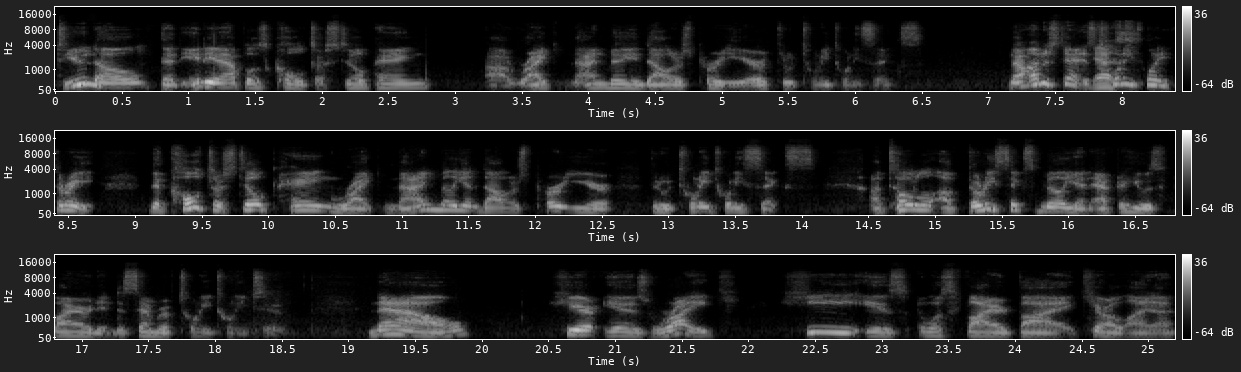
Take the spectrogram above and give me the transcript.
Do you know that the Indianapolis Colts are still paying uh, Reich nine million dollars per year through 2026? Now understand, it's Yes. 2023 the Colts are still paying Reich $9 million per year through 2026, a total of 36 million after he was fired in December of 2022. Now, here is Reich. He is was fired by Carolina,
